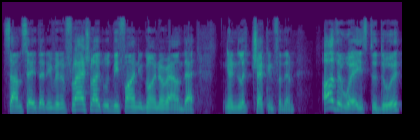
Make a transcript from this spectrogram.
Some say that even a flashlight would be fine. You're going around that and checking for them. Other ways to do it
